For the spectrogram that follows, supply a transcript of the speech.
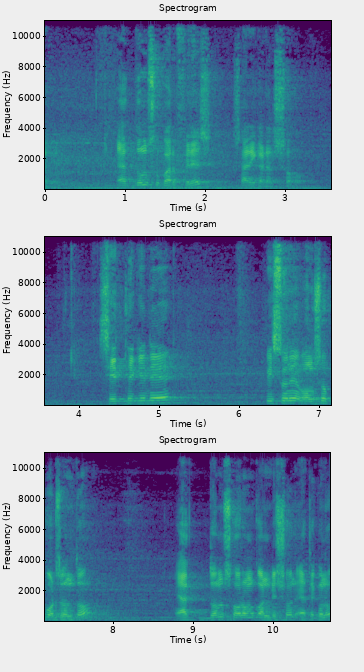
দেখেন। একদম সুপার ফ্রেশ শাড়ি কাটার সহ। সিট থেকে নিয়ে পিছনের অংশ পর্যন্ত একদম সরম কন্ডিশন এতে কোনো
